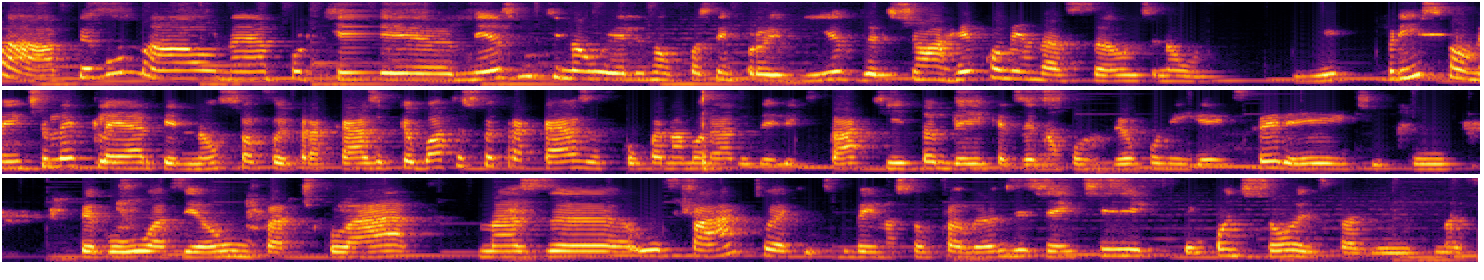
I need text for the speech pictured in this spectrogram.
Ah, pegou mal, né? Porque mesmo que não eles não fossem proibidos, eles tinham a recomendação de não ir. Principalmente o Leclerc, ele não só foi para casa, porque o Bottas foi para casa, ficou com a namorada dele que está aqui também, quer dizer, não conviveu com ninguém diferente, pegou o avião particular. Mas uh, o fato é que, tudo bem, nós estamos falando de gente que tem condições de fazer isso, mas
